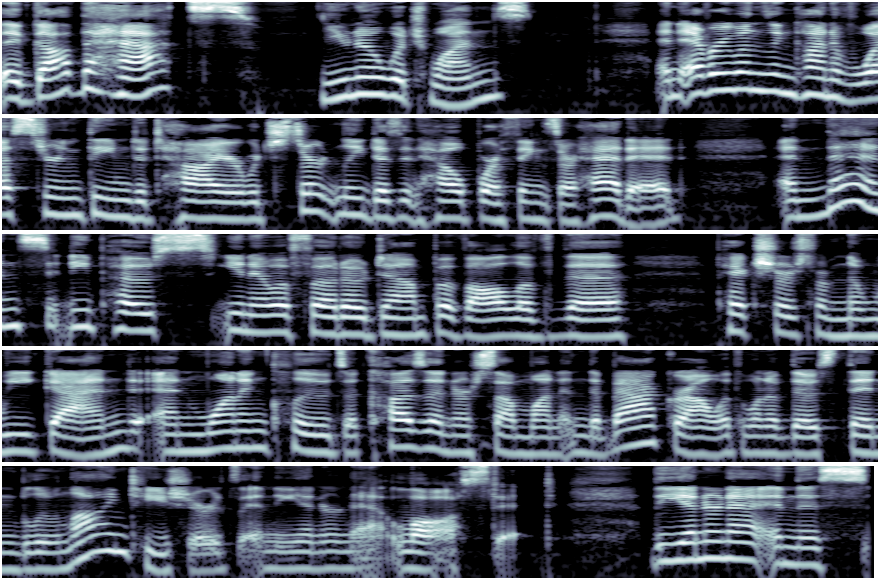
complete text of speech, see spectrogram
They've got the hats, you know which ones. And everyone's in kind of Western themed attire, which certainly doesn't help where things are headed. And then Sydney posts, you know, a photo dump of all of the pictures from the weekend, and one includes a cousin or someone in the background with one of those thin blue line t shirts, and the internet lost it. The internet in this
